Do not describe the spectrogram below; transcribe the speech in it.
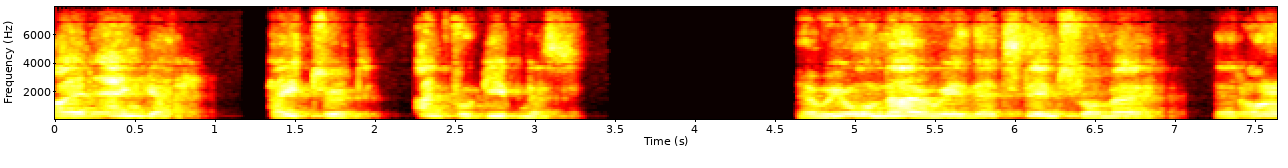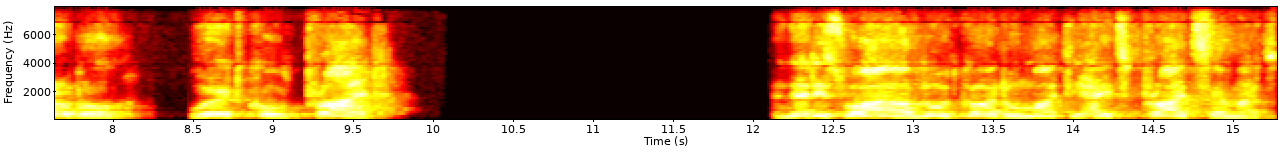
I had anger, hatred, unforgiveness, and we all know where that stems from. Eh? That horrible word called pride. And that is why our Lord God Almighty hates pride so much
